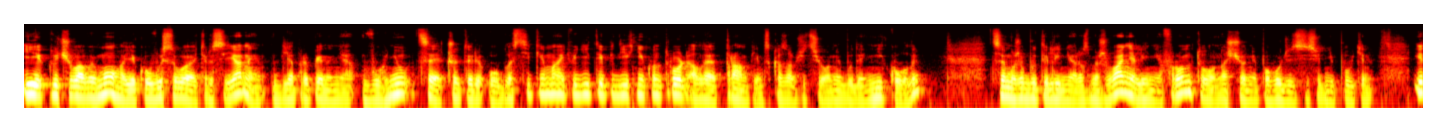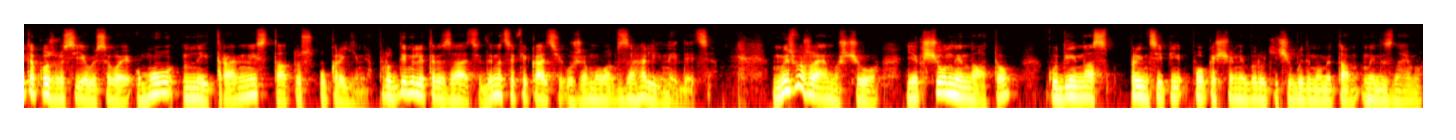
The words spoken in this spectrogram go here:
І ключова вимога, яку висувають росіяни для припинення вогню, це чотири області, які мають відійти під їхній контроль, але Трамп їм сказав, що цього не буде ніколи. Це може бути лінія розмежування, лінія фронту, на що не погоджується сьогодні Путін. І також Росія висуває умову нейтральний статус України. Про демілітаризацію, денацифікацію уже мова взагалі не йдеться. Ми ж вважаємо, що якщо не НАТО, куди нас, в принципі, поки що не беруть, і чи будемо ми там, ми не знаємо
